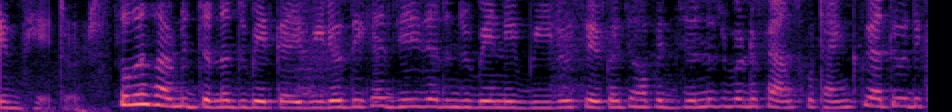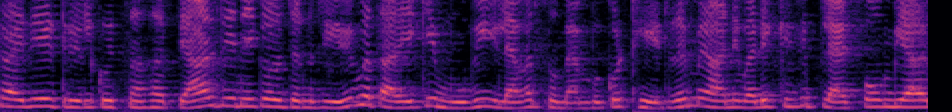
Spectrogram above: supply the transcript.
in theatres so guys आपने जन्नत जुबेर का ये वीडियो देखा जी जन्नत जुबेर ने वीडियो शेयर कर, जहाँ पे जन्नत जुबेर ने फैंस को थैंक यू कहते हुए दिखाई दे ट्रेल को इतना सा प्यार देने के लिए जन्नत ये भी बता रही है कि मूवी इलेवंथ नवंबर को थिएटर में आने वाले किसी प्लेटफॉर्म या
